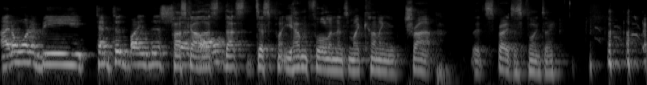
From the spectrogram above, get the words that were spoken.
I don't want to be tempted by this. Uh, Pascal, uh, that's that's disappointing. You haven't fallen into my cunning trap. It's very disappointing.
